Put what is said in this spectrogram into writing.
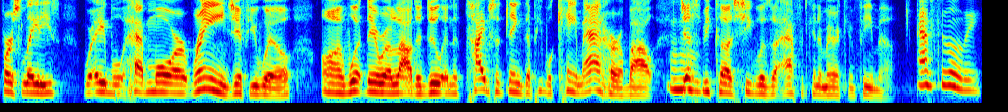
first ladies were able to have more range if you will on what they were allowed to do and the types of things that people came at her about just because she was an african american female. Absolutely.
